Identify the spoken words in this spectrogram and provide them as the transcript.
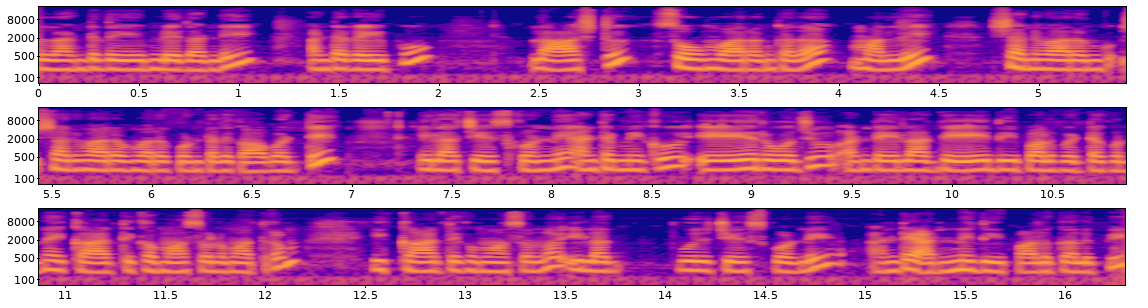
అలాంటిది ఏం లేదండి. అంటే రేపు లాస్ట్ సోమవారం కదా మళ్ళీ శనివారం శనివారం వరకు ఉంటుంది కాబట్టి ఇలా చేసుకోండి. అంటే మీకు ఏ రోజు అంటే ఇలాంటి ఏ దీపాలు పెట్టకుండా ఈ కార్తీక మాసంలో మాత్రం ఈ కార్తీక మాసంలో ఇలా పూజ చేసుకోండి. అంటే అన్ని దీపాలు కలిపి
